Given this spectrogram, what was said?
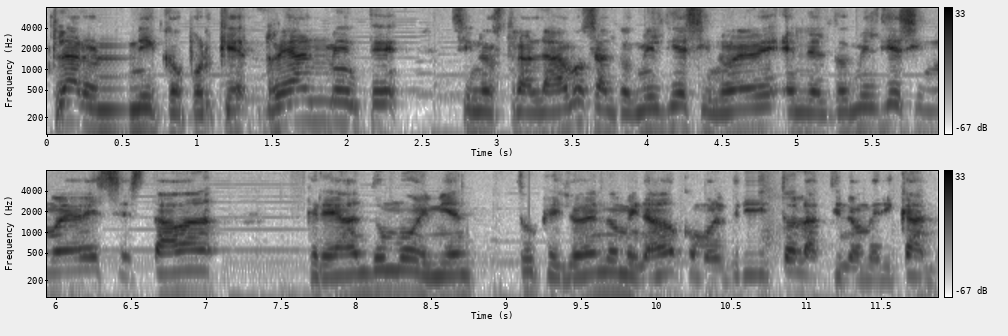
Claro, Nico, porque realmente si nos trasladamos al 2019, en el 2019 se estaba creando un movimiento que yo he denominado como el grito latinoamericano.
